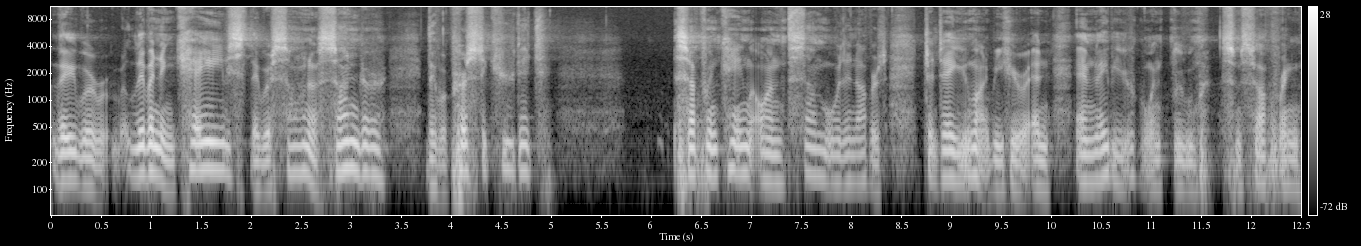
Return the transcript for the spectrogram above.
they were living in caves, they were sawn asunder, they were persecuted. Suffering came on some more than others. Today you might be here, and, and maybe you're going through some suffering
